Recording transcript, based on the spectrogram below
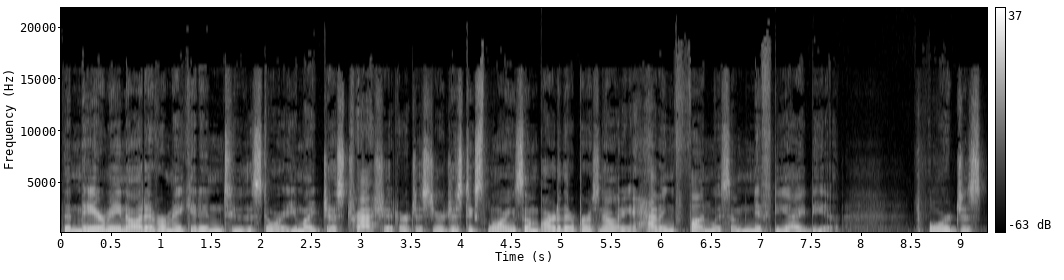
that may or may not ever make it into the story. You might just trash it or just you're just exploring some part of their personality and having fun with some nifty idea. Or just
